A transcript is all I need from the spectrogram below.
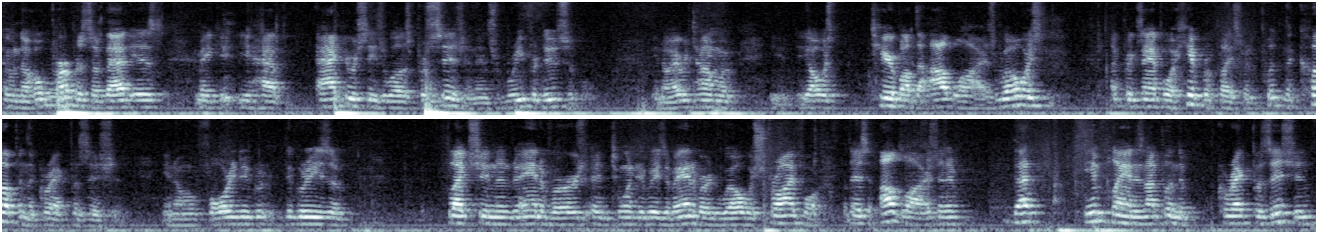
and the whole purpose of that is make it you have accuracy as well as precision. It's reproducible. You know, every time we, you, you always hear about the outliers. We always, like for example, a hip replacement, putting the cup in the correct position you know, 40 deg- degrees of flexion and anteversion and 20 degrees of anteversion we always strive for. But there's outliers, and if that implant is not put in the correct position,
